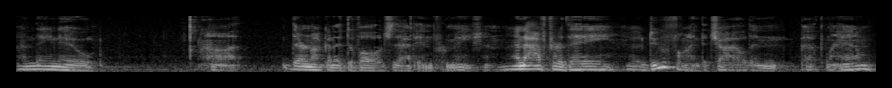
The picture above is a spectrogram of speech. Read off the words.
and they knew uh, they're not going to divulge that information. And after they uh, do find the child in Bethlehem,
